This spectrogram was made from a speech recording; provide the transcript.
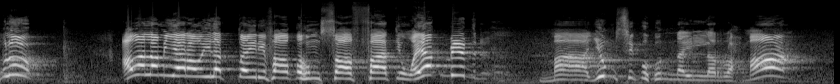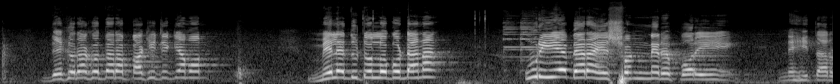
মুলুক আওয়ালাম ইয়ারাও ইলা الطير فوقهم صافات ويقبضن মা ইউমসিকুহুন্না ইল্লার রহমান। দেখে রাখো তারা পাখিটি কেমন? মেলে দুটো লোক ডানা উড়িয়ে বেড়ায় সৈন্যের পরে। নেহি তার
